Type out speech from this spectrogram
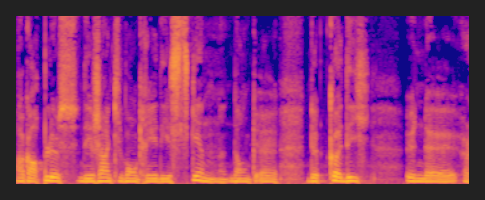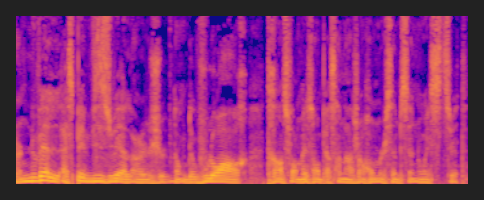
Encore plus, des gens qui vont créer des skins, donc euh, de coder une, euh, un nouvel aspect visuel à un jeu, donc de vouloir transformer son personnage en Homer Simpson ou ainsi de suite.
